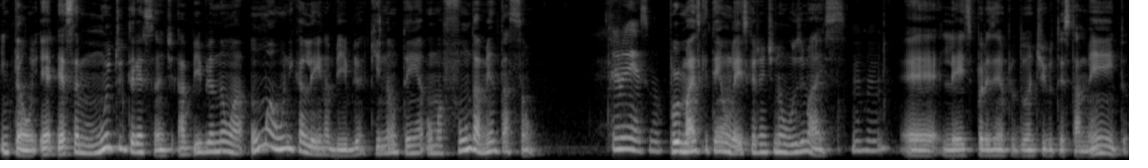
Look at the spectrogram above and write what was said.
Então, essa é muito interessante. A Bíblia não há uma única lei na Bíblia que não tenha uma fundamentação. É mesmo. Por mais que tenham leis que a gente não use mais. Uhum. É, leis, por exemplo, do Antigo Testamento,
